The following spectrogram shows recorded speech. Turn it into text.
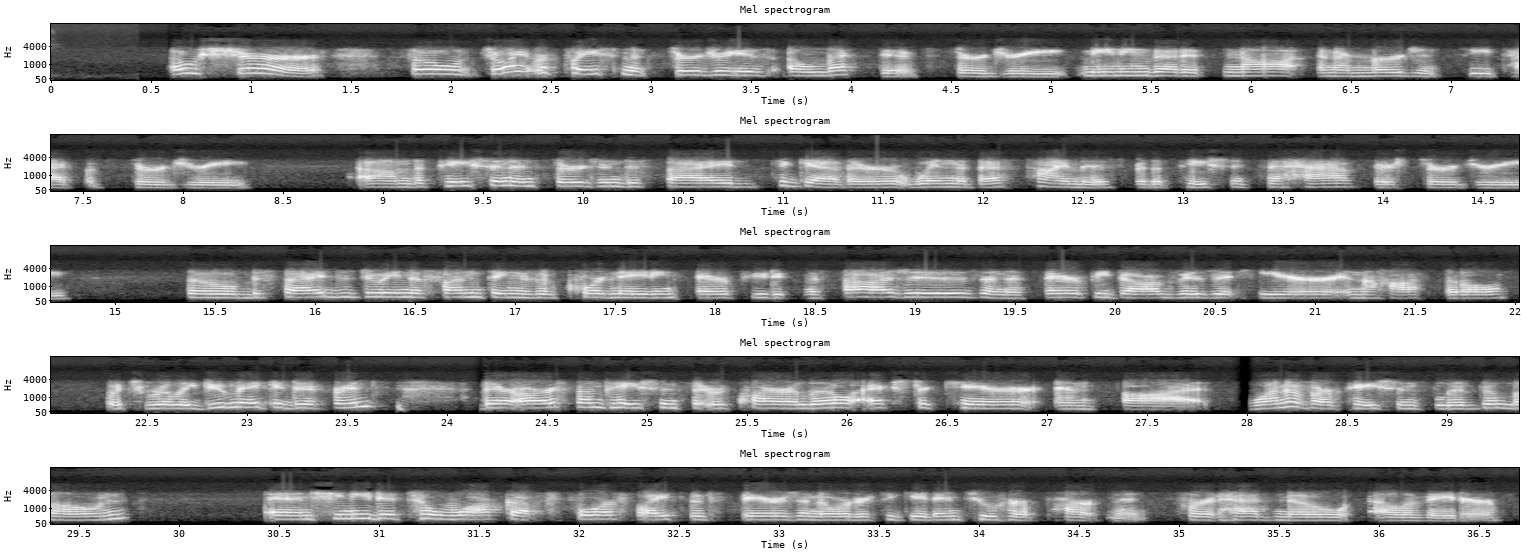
Oh, sure. So, joint replacement surgery is elective surgery, meaning that it's not an emergency type of surgery. Um, the patient and surgeon decide together when the best time is for the patient to have their surgery. So, besides doing the fun things of coordinating therapeutic massages and a therapy dog visit here in the hospital, which really do make a difference, there are some patients that require a little extra care and thought. One of our patients lived alone and she needed to walk up four flights of stairs in order to get into her apartment, for it had no elevator.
